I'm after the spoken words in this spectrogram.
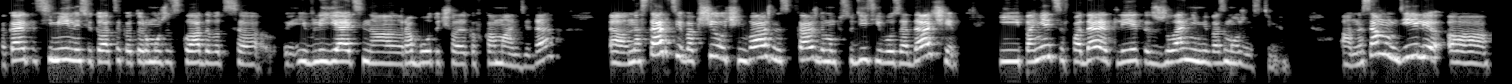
какая-то семейная ситуация, которая может складываться и влиять на работу человека в команде. Да? А, на старте вообще очень важно с каждым обсудить его задачи и понять, совпадает ли это с желаниями и возможностями. А на самом деле а,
